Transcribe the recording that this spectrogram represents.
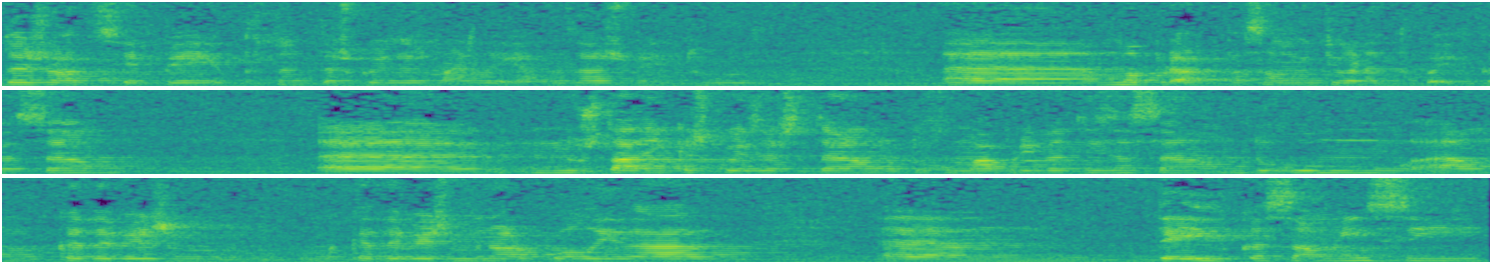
da JCP, portanto das coisas mais ligadas à juventude, uh, uma preocupação muito grande com a educação, uh, no estado em que as coisas estão, do rumo à privatização, do rumo a um cada vez, uma cada vez menor qualidade um, da educação em si,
